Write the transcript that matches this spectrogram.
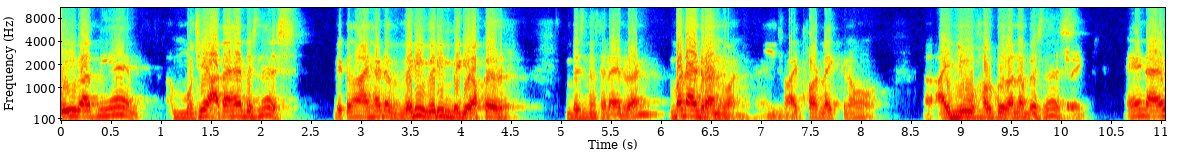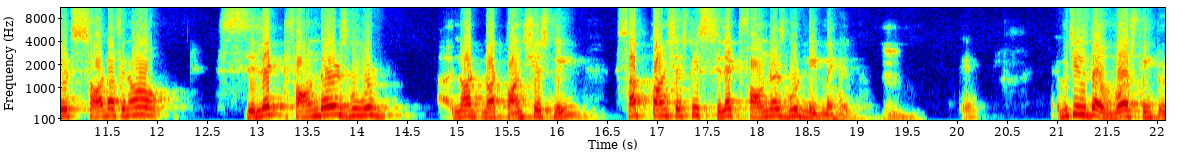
कोई बात नहीं है मुझे आता है business because I had a very very mediocre business that I run but I'd run one right? Mm. so I thought like you know uh, I knew how to run a business Correct. and I would sort of you know select founders who would uh, not not consciously subconsciously select founders who would need my help Mhm. okay which is the worst thing to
